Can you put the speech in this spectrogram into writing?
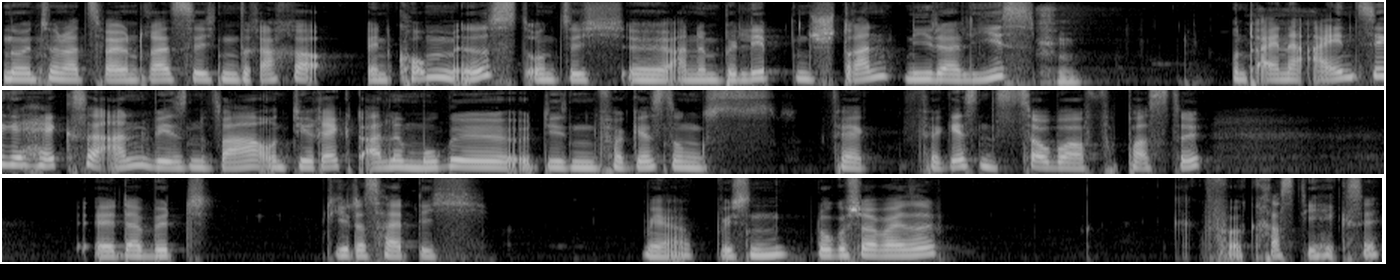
1932 ein Drache entkommen ist und sich äh, an einem belebten Strand niederließ. Und eine einzige Hexe anwesend war und direkt alle Muggel diesen Vergessungs Ver Vergessenszauber verpasste. Äh, damit die das halt nicht mehr wissen, logischerweise. Voll krass, die Hexe.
